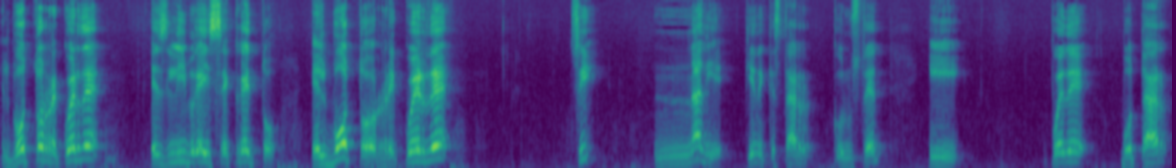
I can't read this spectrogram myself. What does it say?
El voto, recuerde, es libre y secreto. El voto, recuerde, sí, nadie tiene que estar con usted y puede votar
